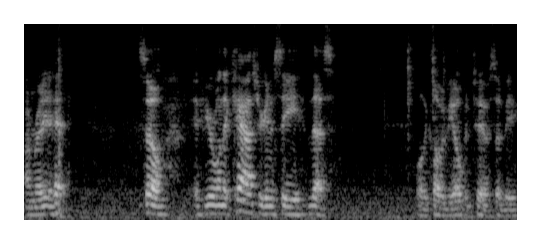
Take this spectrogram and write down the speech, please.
I'm ready to hit. So if you're one that casts, you're gonna see this. Well, the club would be open too, so it'd be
